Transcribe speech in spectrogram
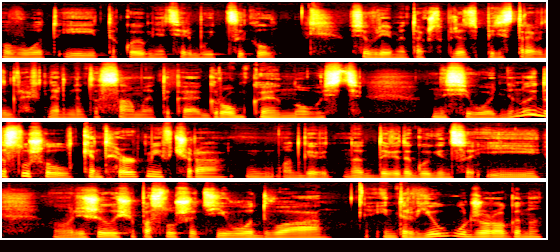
Вот, и такой у меня теперь будет цикл все время, так что придется перестраивать график. Наверное, это самая такая громкая новость на сегодня. Ну и дослушал Can't Hurt Me вчера от, Гави, от Дэвида Гоггинса и э, решил еще послушать его два интервью у Джо Рогана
